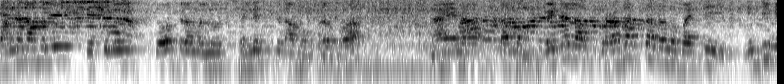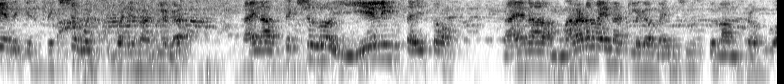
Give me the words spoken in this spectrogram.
వందనములు స్థుతులు స్తోత్రములు చెల్లిస్తున్నాము ప్రభు నాయన తమ బిడ్డల ప్రవర్తనను బట్టి ఇంటి మీదకి శిక్ష వచ్చి పడినట్లుగా నాయన శిక్షలో ఏలి సైతం నాయన మరణమైనట్లుగా మేము చూస్తున్నాం ప్రభువ.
